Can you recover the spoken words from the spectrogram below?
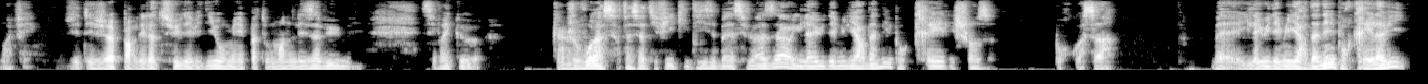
Bref, j'ai déjà parlé là-dessus des vidéos, mais pas tout le monde les a vues. Mais c'est vrai que quand je vois certains scientifiques qui disent ben c'est le hasard, il a eu des milliards d'années pour créer les choses. Pourquoi ça? Ben il a eu des milliards d'années pour créer la vie.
